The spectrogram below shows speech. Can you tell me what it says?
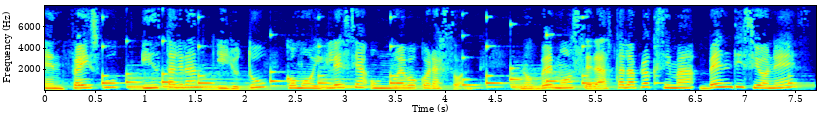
en Facebook, Instagram y YouTube como Iglesia Un Nuevo Corazón. Nos vemos, será hasta la próxima. Bendiciones.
